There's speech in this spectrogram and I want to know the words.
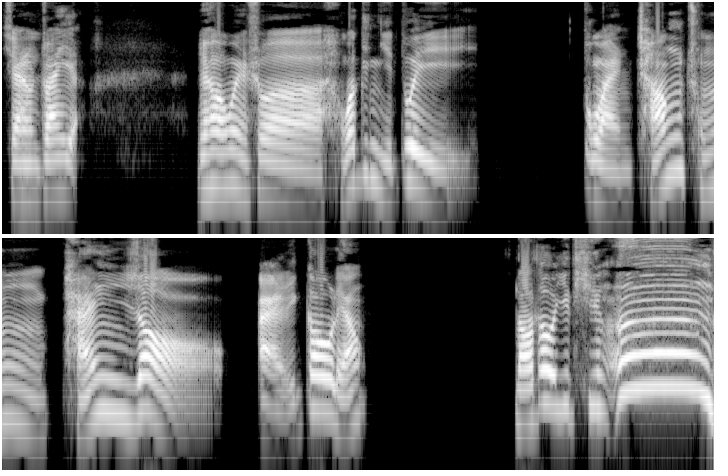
先生专业。”然后问说：“我给你对短长虫盘绕。”矮高粱，老道一听，嗯，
